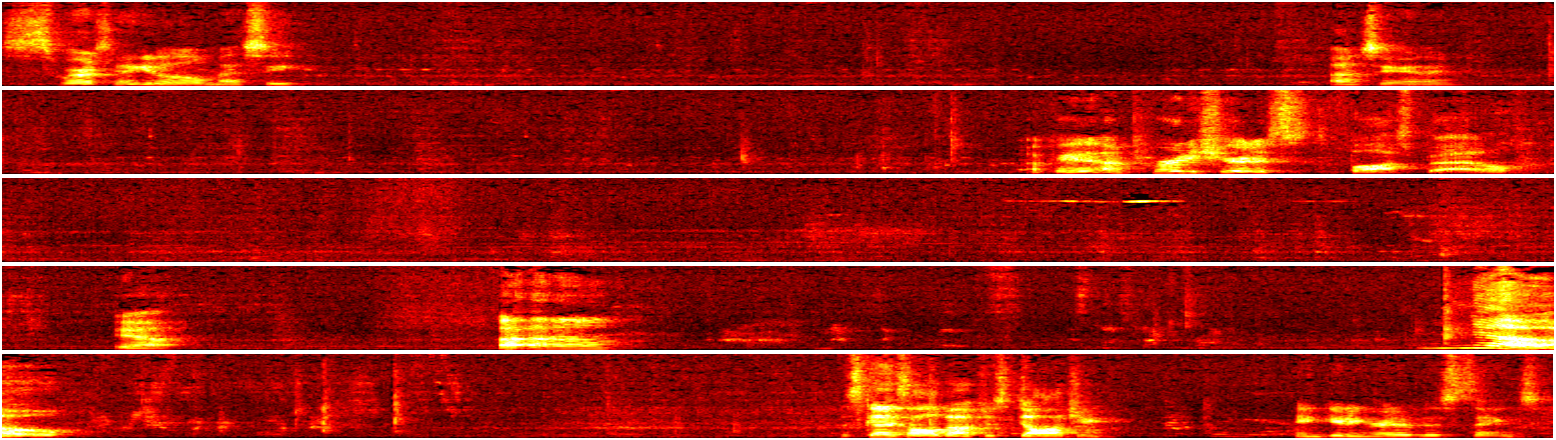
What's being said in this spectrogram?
Swear it's gonna get a little messy. I don't see anything. Okay, I'm pretty sure this is the boss battle. Yeah. Uh-oh. No. This guy's all about just dodging and getting rid of his things.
